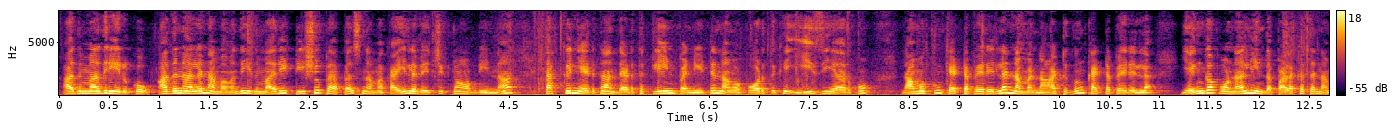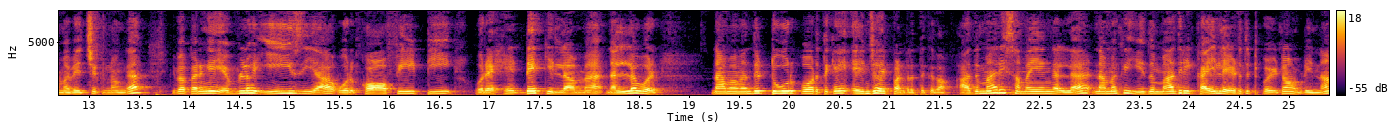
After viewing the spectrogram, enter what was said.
அது மாதிரி இருக்கும். அதனால் நம்ம வந்து இது மாதிரி டிஷ்யூ பேப்பர்ஸ் நம்ம கையில் வச்சுக்கிட்டோம் அப்படின்னா டக்குன்னு எடுத்து அந்த இடத்த க்ளீன் பண்ணிவிட்டு நம்ம போகிறதுக்கு ஈஸியாக இருக்கும். நமக்கும் கெட்ட பேர் இல்லை நம்ம நாட்டுக்கும் கெட்ட பேர் இல்லை. எங்கே போனாலும் இந்த பழக்கத்தை நம்ம வச்சுக்கணுங்க. இப்போ பாருங்கள் எவ்வளோ ஈஸியாக ஒரு காஃபி டீ ஒரு ஹெட்டேக் இல்லாமல் நல்ல ஒரு நாம் வந்து டூர் போகிறதுக்கே என்ஜாய் பண்ணுறதுக்கு தான் அது மாதிரி சமயங்களில் நமக்கு இது மாதிரி கையில் எடுத்துகிட்டு போயிட்டோம் அப்படின்னா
